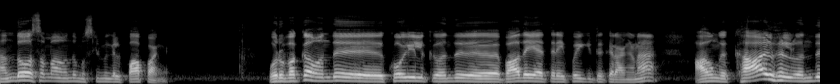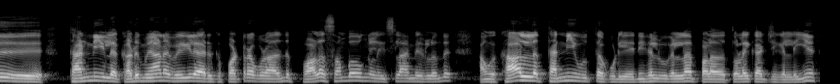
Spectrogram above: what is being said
சந்தோஷமாக வந்து முஸ்லீம்கள் பார்ப்பாங்க ஒரு பக்கம் வந்து கோயிலுக்கு வந்து பாத யாத்திரை போய்கிட்டு இருக்கிறாங்கன்னா அவங்க கால்கள் வந்து தண்ணியில் கடுமையான வெயிலாக இருக்குது பற்றக்கூடாதுன்னு பல சம்பவங்கள் இஸ்லாமியர்கள் வந்து அவங்க காலில் தண்ணி ஊற்றக்கூடிய நிகழ்வுகள்லாம் பல தொலைக்காட்சிகள்லையும்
